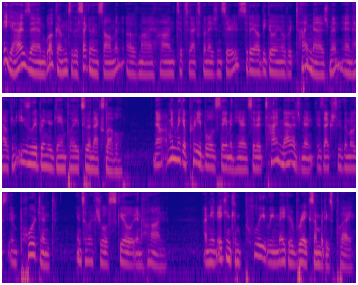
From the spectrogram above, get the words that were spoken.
Hey guys, and welcome to the second installment of my HoN Tips and Explanation series. Today I'll be going over time management and how it can easily bring your gameplay to the next level. Now, I'm going to make a pretty bold statement here and say that time management is actually the most important intellectual skill in HoN. I mean, it can completely make or break somebody's play.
